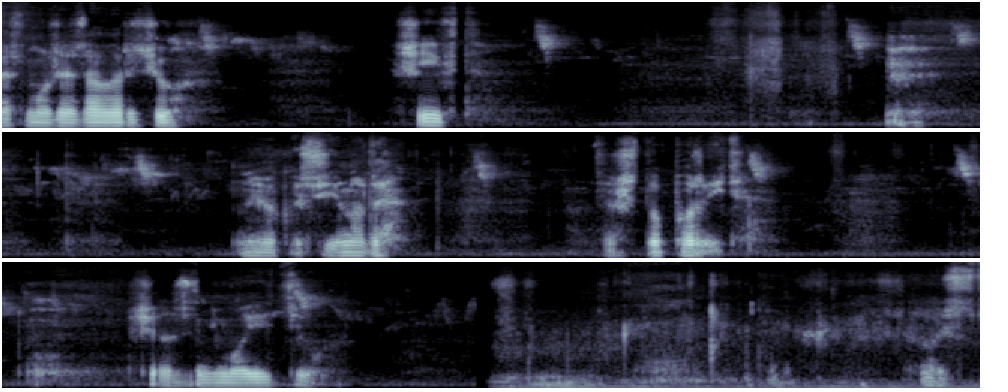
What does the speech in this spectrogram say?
Зараз може заверчу Shift. Якось її треба заштопорити. Зараз знімаю цю. Ось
